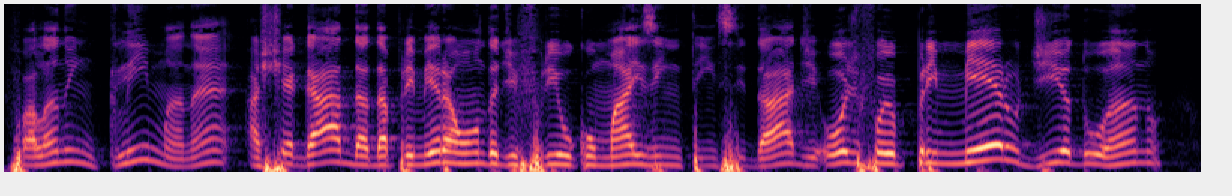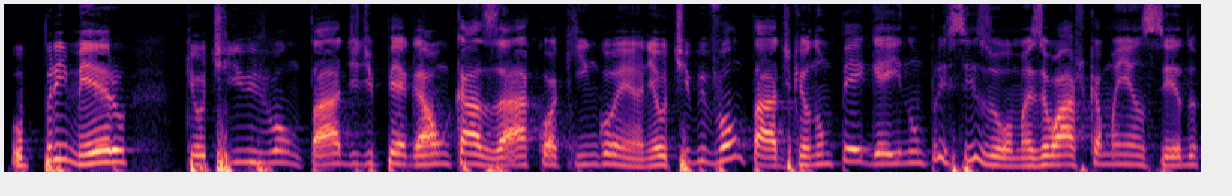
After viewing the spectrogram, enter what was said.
falando em clima, né? A chegada da primeira onda de frio com mais intensidade, hoje foi o primeiro dia do ano, o primeiro que eu tive vontade de pegar um casaco aqui em Goiânia. Eu tive vontade, que eu não peguei e não precisou, mas eu acho que amanhã cedo,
